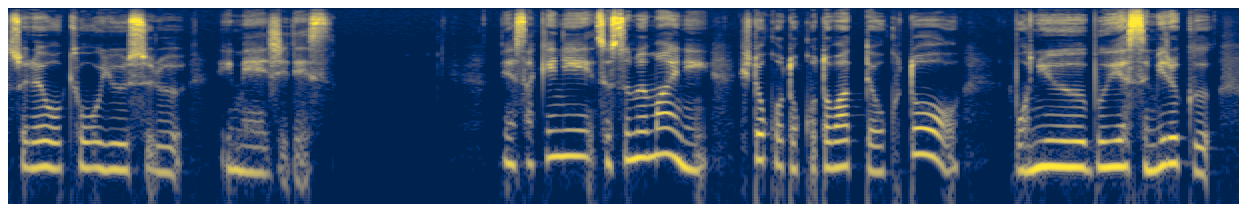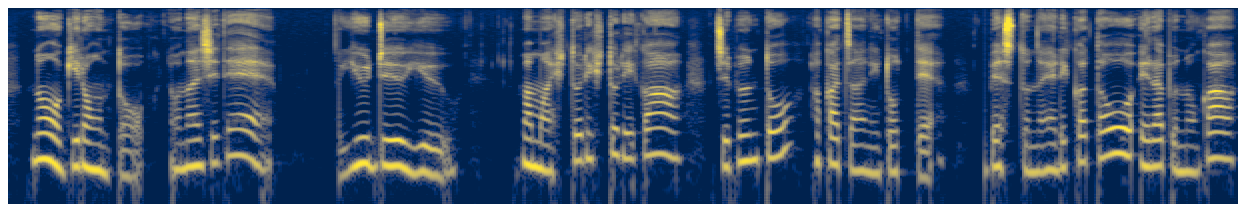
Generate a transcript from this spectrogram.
それを共有するイメージです。で先に進む前に一言断っておくと母乳 vs ミルクの議論と同じで You do you ママ一人一人が自分と赤ちゃんにとってベストなやり方を選ぶのが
